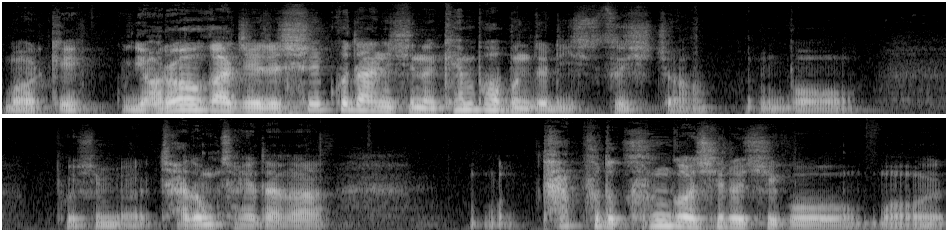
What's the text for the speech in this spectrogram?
뭐, 이렇게 여러 가지를 싣고 다니시는 캠퍼분들이 있으시죠. 뭐, 보시면 자동차에다가 뭐 타프도 큰 거 실으시고, 뭐,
